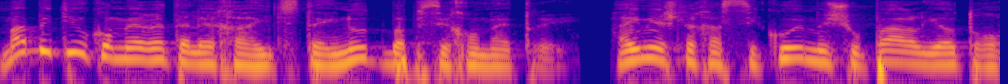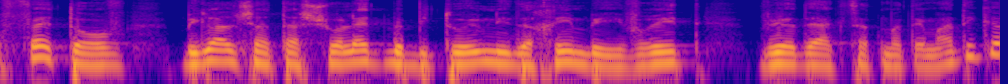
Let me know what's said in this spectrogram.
מה בדיוק אומרת עליך ההצטיינות בפסיכומטרי? האם יש לך סיכוי משופר להיות רופא טוב בגלל שאתה שולט בביטויים נידחים בעברית ויודע קצת מתמטיקה?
